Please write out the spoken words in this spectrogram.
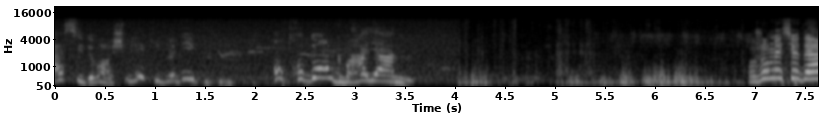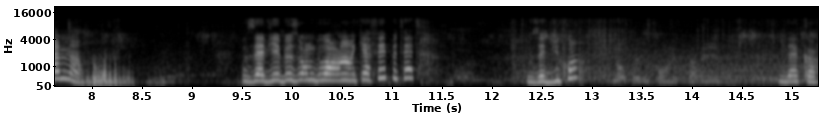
assis devant la cheminée, qui lui a dit Entre donc, Brian Bonjour messieurs, dames. Vous aviez besoin de boire un café peut-être? Vous êtes du coin? Non, pas du tout, on est Paris. D'accord.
